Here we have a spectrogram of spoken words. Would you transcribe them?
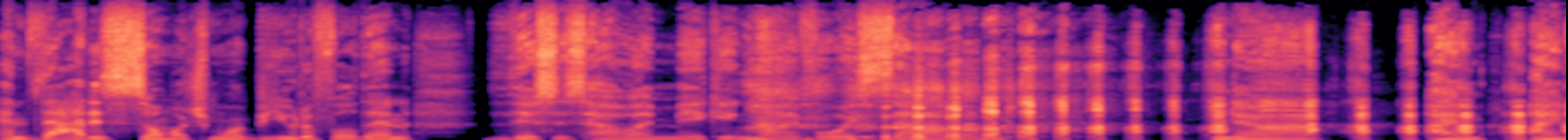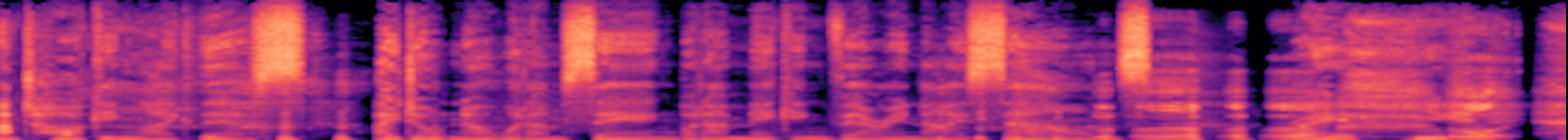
And that is so much more beautiful than this is how I'm making my voice sound. you know, I'm I'm talking like this. I don't know what I'm saying, but I'm making very nice sounds. right? well,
